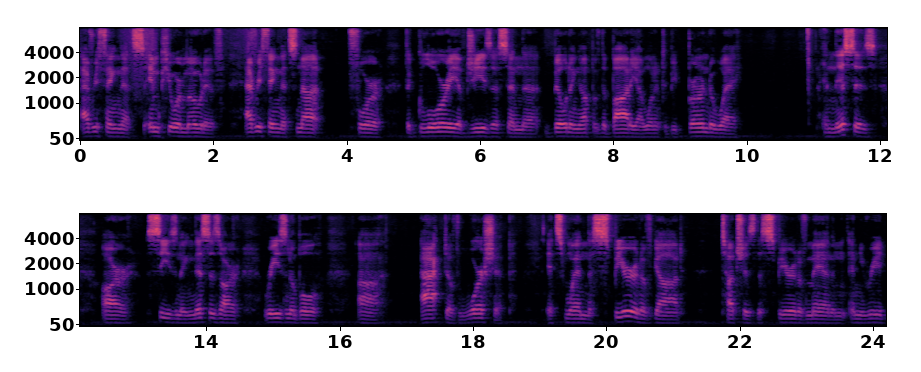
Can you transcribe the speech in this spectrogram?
everything that's impure motive, everything that's not for the glory of Jesus and the building up of the body. I want it to be burned away. And this is our seasoning. This is our reasonable uh, act of worship. It's when the Spirit of God touches the spirit of man. And, and you read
